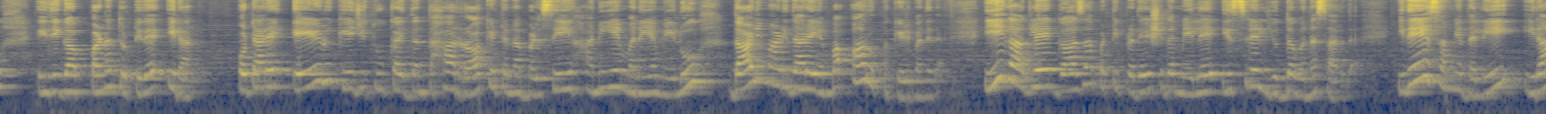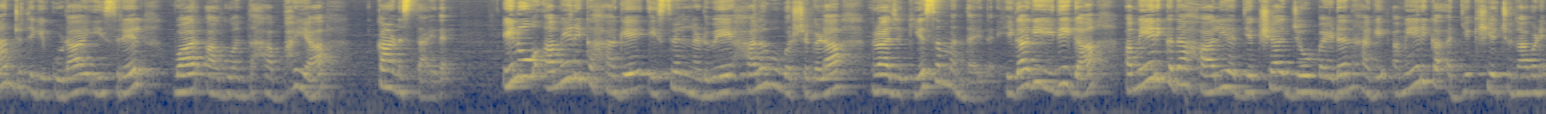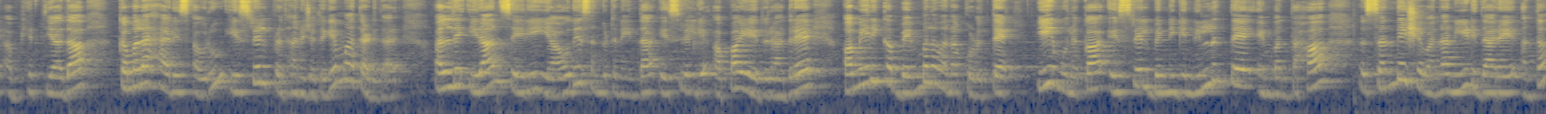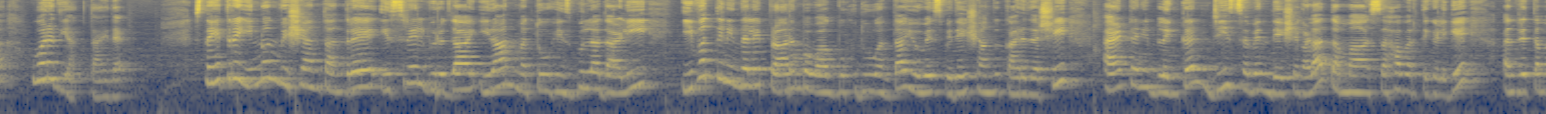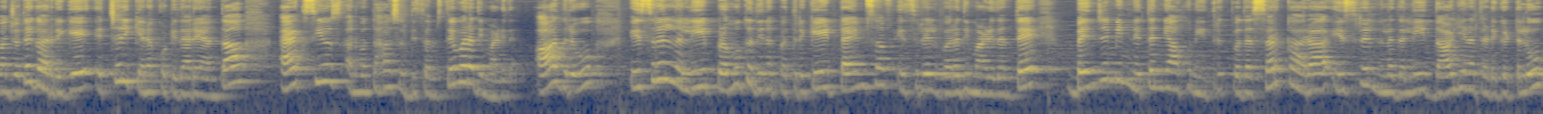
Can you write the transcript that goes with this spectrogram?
ಇದೀಗ ಪಣ ತೊಟ್ಟಿದೆ ಇರಾನ್. ಒಟ್ಟಾರೆ ಏಳು ಕೆಜಿ ತೂಕ ಇದ್ದಂತಹ ರಾಕೆಟನ್ನು ಬಳಸಿ ಹನಿಯೇ ಮನೆಯ ಮೇಲೂ ದಾಳಿ ಮಾಡಿದ್ದಾರೆ ಎಂಬ ಆರೋಪ ಕೇಳಿಬಂದಿದೆ. ಈಗಾಗಲೇ ಗಾಜಾಪಟ್ಟಿ ಪ್ರದೇಶದ ಮೇಲೆ ಇಸ್ರೇಲ್ ಯುದ್ಧವನ್ನು ಸಾರಿದೆ. ಇದೇ ಸಮಯದಲ್ಲಿ ಇರಾನ್ ಜೊತೆಗೆ ಕೂಡ ಇಸ್ರೇಲ್ ವಾರ್ ಆಗುವಂತಹ ಭಯ ಕಾಣಿಸ್ತಾ ಇದೆ. ಇನ್ನು ಅಮೆರಿಕ ಹಾಗೆ ಇಸ್ರೇಲ್ ನಡುವೆ ಹಲವು ವರ್ಷಗಳ ರಾಜಕೀಯ ಸಂಬಂಧ ಇದೆ. ಹೀಗಾಗಿ ಇದೀಗ ಅಮೆರಿಕದ ಹಾಲಿ ಅಧ್ಯಕ್ಷ ಜೋ ಬೈಡನ್ ಹಾಗೆ ಅಮೆರಿಕ ಅಧ್ಯಕ್ಷೀಯ ಚುನಾವಣೆ ಅಭ್ಯರ್ಥಿಯಾದ ಕಮಲಾ ಹ್ಯಾರಿಸ್ ಅವರು ಇಸ್ರೇಲ್ ಪ್ರಧಾನಿ ಜೊತೆಗೆ ಮಾತಾಡಿದ್ದಾರೆ. ಅಲ್ಲದೆ ಇರಾನ್ ಸೇರಿ ಯಾವುದೇ ಸಂಘಟನೆಯಿಂದ ಇಸ್ರೇಲ್ಗೆ ಅಪಾಯ ಎದುರಾದರೆ ಅಮೆರಿಕ ಬೆಂಬಲವನ್ನು ಕೊಡುತ್ತೆ. ಈ ಮೂಲಕ ಇಸ್ರೇಲ್ ಬೆನ್ನಿಗೆ ನಿಲ್ಲುತ್ತೆ ಎಂಬಂತಹ ಸಂದೇಶವನ್ನು ನೀಡಿದ್ದಾರೆ ಅಂತ ವರದಿಯಾಗ್ತಾ ಇದೆ. ಸ್ನೇಹಿತರೆ ಇನ್ನೊಂದು ವಿಷಯ ಅಂತ ಅಂದರೆ ಇಸ್ರೇಲ್ ವಿರುದ್ಧ ಇರಾನ್ ಮತ್ತು ಹಿಜ್ಬುಲ್ಲಾ ದಾಳಿ ಇವತ್ತಿನಿಂದಲೇ ಪ್ರಾರಂಭವಾಗಬಹುದು ಅಂತ ಯುಎಸ್ ವಿದೇಶಾಂಗ ಕಾರ್ಯದರ್ಶಿ ಆಂಟನಿ ಬ್ಲಿಂಕನ್ ಜಿ ಸೆವೆನ್ ದೇಶಗಳ ತಮ್ಮ ಸಹವರ್ತಿಗಳಿಗೆ, ಅಂದರೆ ತಮ್ಮ ಜೊತೆಗಾರರಿಗೆ ಎಚ್ಚರಿಕೆಯನ್ನು ಕೊಟ್ಟಿದ್ದಾರೆ ಅಂತ ಆಕ್ಸಿಯೋಸ್ ಅನ್ನುವಂತಹ ಸುದ್ದಿ ಸಂಸ್ಥೆ ವರದಿ ಮಾಡಿದೆ. ಆದರೂ ಇಸ್ರೇಲ್ನಲ್ಲಿ ಪ್ರಮುಖ ದಿನಪತ್ರಿಕೆ ಟೈಮ್ಸ್ ಆಫ್ ಇಸ್ರೇಲ್ ವರದಿ ಮಾಡಿದಂತೆ ಬೆಂಜಮಿನ್ ನೆತನ್ಯಾಹು ನೇತೃತ್ವದ ಸರ್ಕಾರ ಇಸ್ರೇಲ್ ನೆಲದಲ್ಲಿ ದಾಳಿಯನ್ನು ತಡೆಗಟ್ಟಲು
